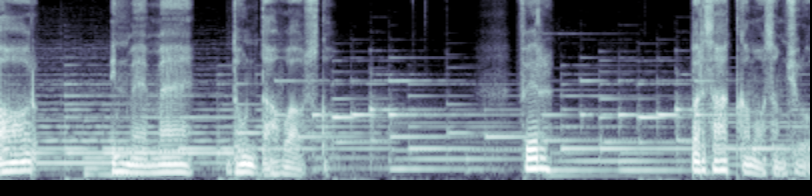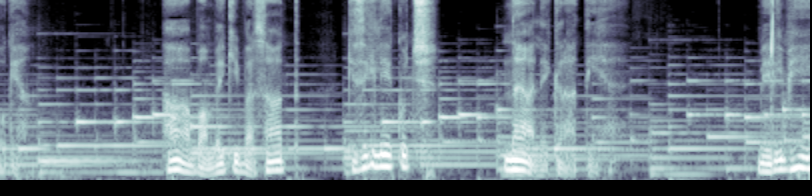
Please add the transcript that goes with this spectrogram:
और इनमें मैं ढूंढता हुआ उसको। फिर बरसात का मौसम शुरू हो गया। हाँ बॉम्बे की बरसात किसी के लिए कुछ नया लेकर आती है। मेरी भी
